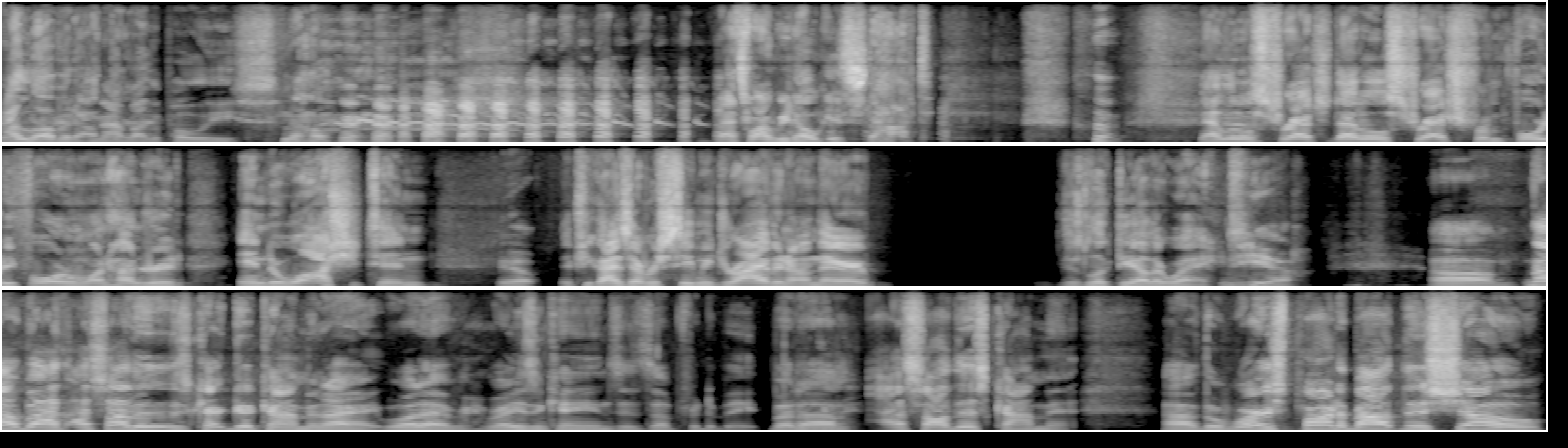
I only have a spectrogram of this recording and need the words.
I love it out not there. Not by the police. no, that's why we don't get stopped. that little stretch, that little stretch from 44 and 100 into Washington. Yep. If you guys ever see me driving on there, just look the other way. Yeah. Um, no, but I, I saw this good comment. All right, whatever. Raising Cane's, it's up for debate. But um, I saw this comment. Uh, the worst part about this show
